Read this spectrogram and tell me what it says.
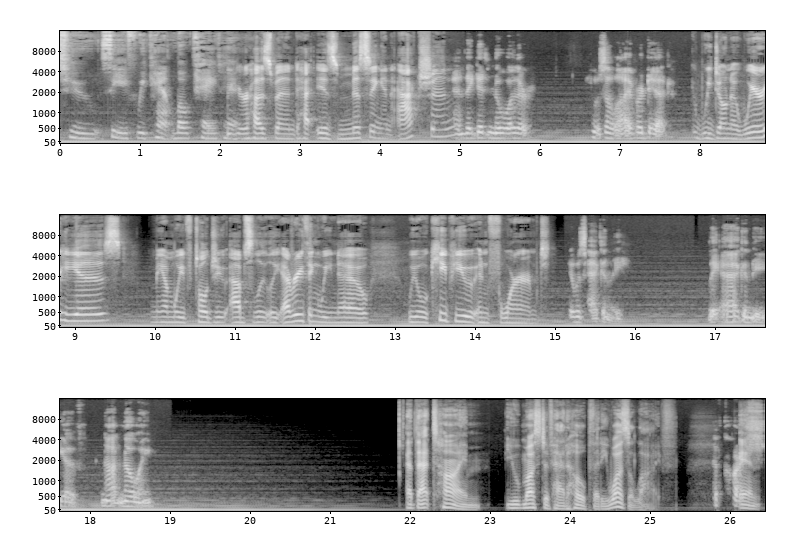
to see if we can't locate him. Your husband ha- is missing in action. And they didn't know whether he was alive or dead. We don't know where he is. Ma'am, we've told you absolutely everything we know. We will keep you informed. It was agony. The agony of not knowing. At that time, you must have had hope that he was alive. Of course. And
